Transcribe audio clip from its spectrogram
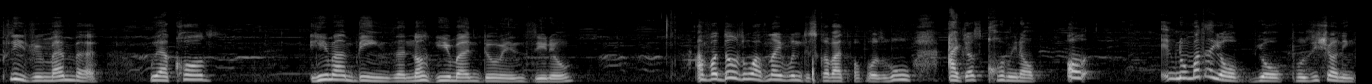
please remember we are called human beings and not human doings, you know. And for those who have not even discovered purpose, who are just coming up, all no matter your your position in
